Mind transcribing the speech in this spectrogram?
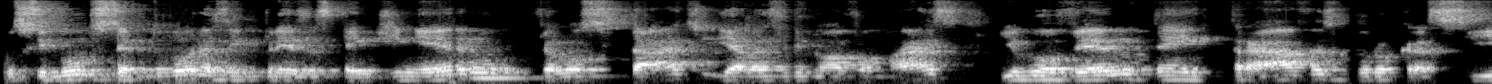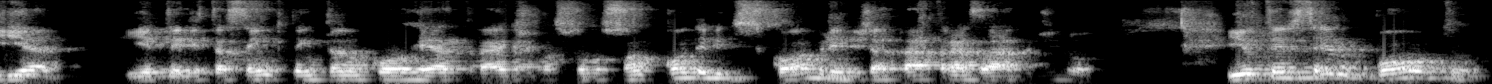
o segundo setor, as empresas têm dinheiro, velocidade e elas inovam mais, e o governo tem travas, burocracia, e ele está sempre tentando correr atrás de uma solução. Quando ele descobre, ele já está atrasado de novo. E o terceiro ponto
